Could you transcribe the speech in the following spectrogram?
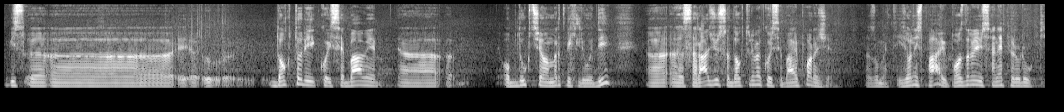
bis, uh, uh, doktori koji se bave obdukcijama mrtvih ljudi sarađuju sa doktorima koji se bave porađajem. Razumete? I oni spavaju, pozdravljaju se, a ne peru ruke.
